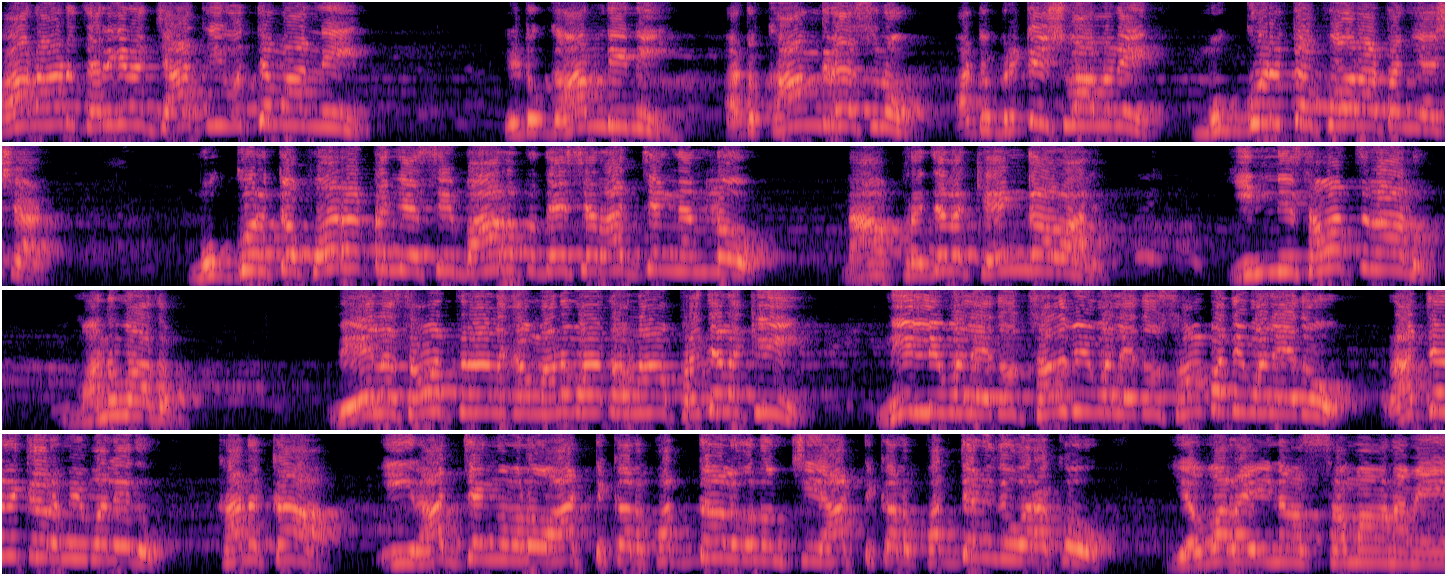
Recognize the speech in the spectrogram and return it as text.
ఆనాడు జరిగిన జాతీయ ఉద్యమాన్ని ఇటు గాంధీని అటు కాంగ్రెస్ను అటు బ్రిటిష్ వాళ్ళని ముగ్గురితో పోరాటం చేశాడు. ముగ్గురితో పోరాటం చేసి భారతదేశ రాజ్యాంగంలో నా ప్రజలకు ఏం కావాలి? ఇన్ని సంవత్సరాలు మనువాదం. వేల సంవత్సరాలుగా మనువాదం నా ప్రజలకి నీళ్ళు ఇవ్వలేదు చదువు ఇవ్వలేదు సంపద ఇవ్వలేదు రాజ్యాధికారం ఇవ్వలేదు కనుక ఈ రాజ్యాంగంలో ఆర్టికల్ పద్నాలుగు నుంచి ఆర్టికల్ పద్దెనిమిది వరకు ఎవరైనా సమానమే.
